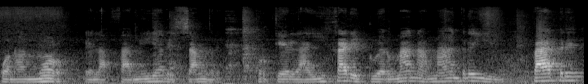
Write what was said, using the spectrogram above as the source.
con amor de la familia de sangre. Porque la hija de tu hermana, madre y padre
